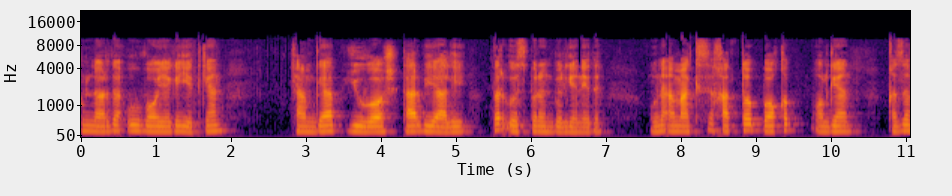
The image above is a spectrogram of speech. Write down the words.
kunlarda u voyaga yetgan kamgap yuvosh tarbiyali bir o'spirin bo'lgan edi. Uni amakisi xattob boqib olgan qizi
